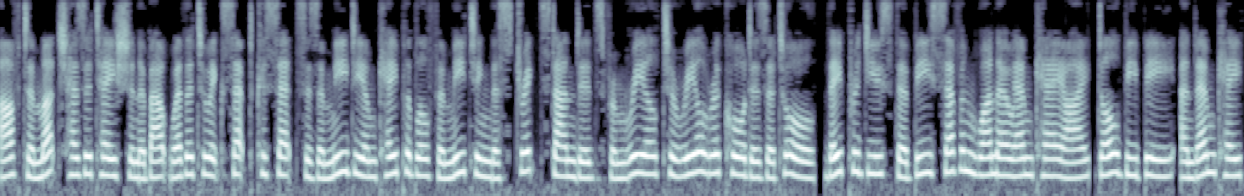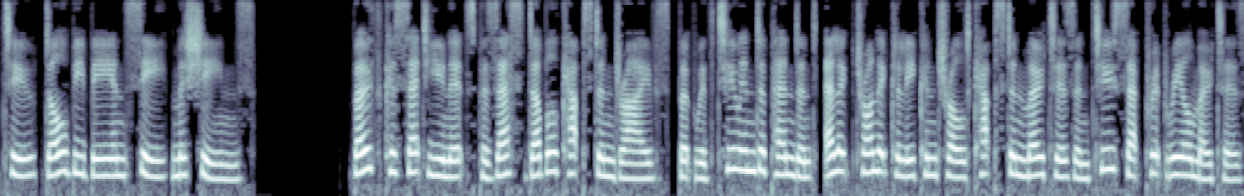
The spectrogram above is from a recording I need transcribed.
after much hesitation about whether to accept cassettes as a medium capable for meeting the strict standards from reel-to-reel -reel recorders at all, they produced their B710MKI Dolby B and MK2 Dolby B and C machines. Both cassette units possessed double capstan drives, but with two independent, electronically controlled capstan motors and two separate reel motors.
